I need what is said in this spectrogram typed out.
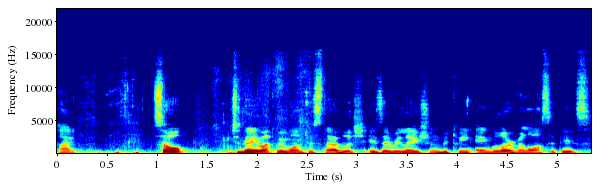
Hi. So today what we want to establish is a relation between angular velocities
